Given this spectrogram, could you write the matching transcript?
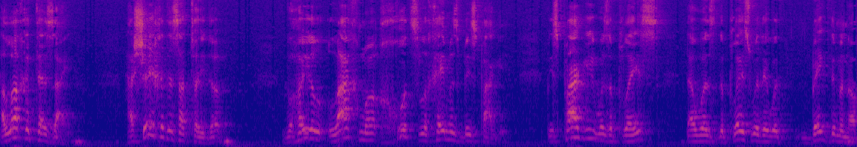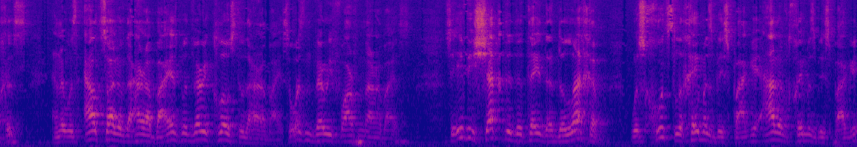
Halacha Tezai. Hasheichet is HaToida, V'hoyel Lachma Chutz Lechemes Bispagi. Bispagi was a place that was the place where they would bake the menachas, and it was outside of the Harabayas, but very close to the Harabayas. So it wasn't very far from the Harabayas. So if he shechted the that the lechem was chutz lechemas bispagi, out of chemas bispagi,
